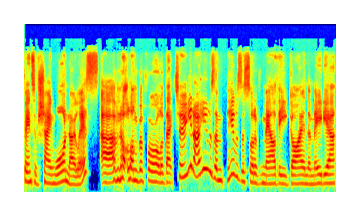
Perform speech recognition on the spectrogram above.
defense of Shane Warne, no less. Um, not long before all of that, too. You know, he was a he was a sort of mouthy guy in the media.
